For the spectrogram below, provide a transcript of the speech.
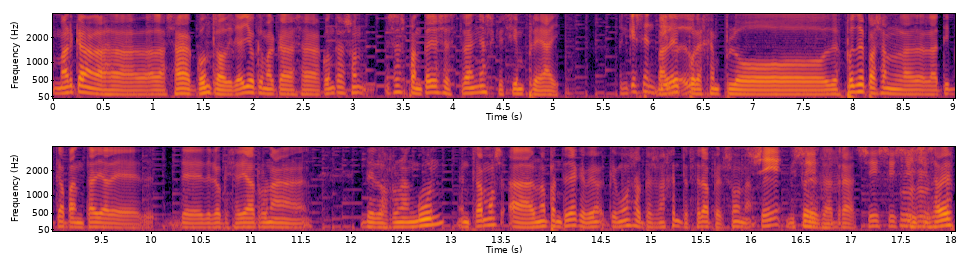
marcan a la, a la saga Contra, o diría yo que marcan a la saga Contra, son esas pantallas extrañas que siempre hay. ¿En qué sentido? ¿Vale? Por ejemplo, después de pasar la, la típica pantalla de, de- de lo que sería Runa, de los Runangun, entramos a una pantalla que, ve- que vemos al personaje en tercera persona, Sí, visto sí. desde atrás. Sí, sí, sí. Y si os habéis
